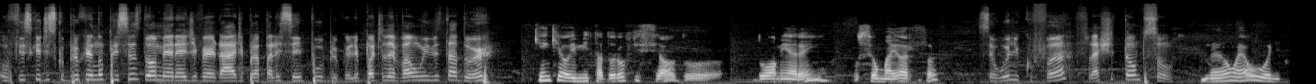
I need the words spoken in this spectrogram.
O Fisk descobriu que ele não precisa do Homem-Aranha de verdade pra aparecer em público, ele pode levar um imitador. Quem que é o imitador oficial do, do Homem-Aranha? O seu maior fã? Seu único fã, Flash Thompson. Não é o único.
